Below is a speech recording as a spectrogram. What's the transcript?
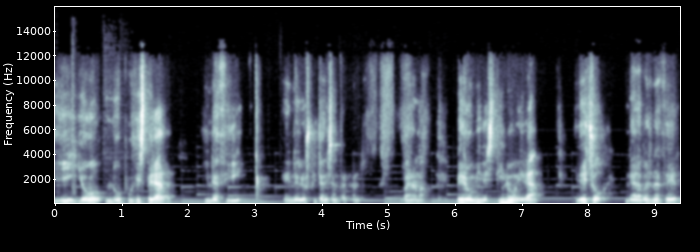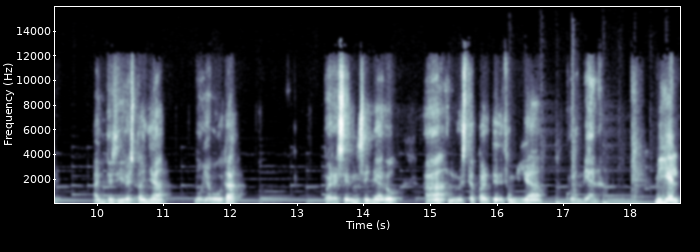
Y yo no pude esperar y nací en el Hospital de San Fernando, Panamá. Pero mi destino era, de hecho, nada más nacer, antes de ir a España, voy a Bogotá para ser enseñado a nuestra parte de familia colombiana. Miguel,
